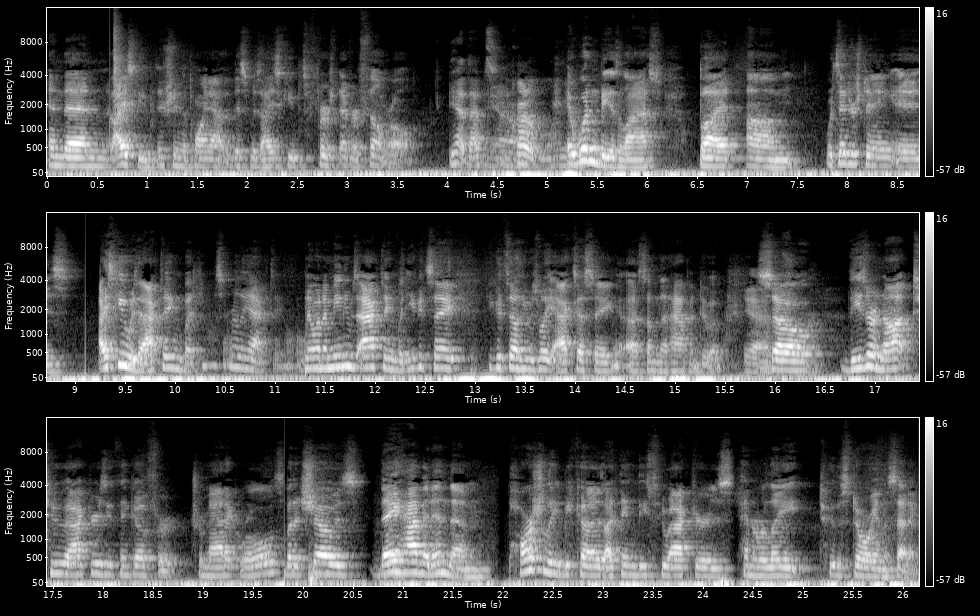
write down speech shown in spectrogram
and then Ice Cube. It's interesting to point out that this was Ice Cube's first ever film role. Yeah, that's Yeah. incredible. It wouldn't be his last, but um, what's interesting is Ice Cube was acting, but he wasn't really acting. You know what I mean? He was acting, but you could say you could tell he was really accessing uh, something that happened to him. Yeah, So sure. these are not two actors you think of for dramatic roles, but it shows they have it in them. Partially because I think these two actors can relate to the story and the setting.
